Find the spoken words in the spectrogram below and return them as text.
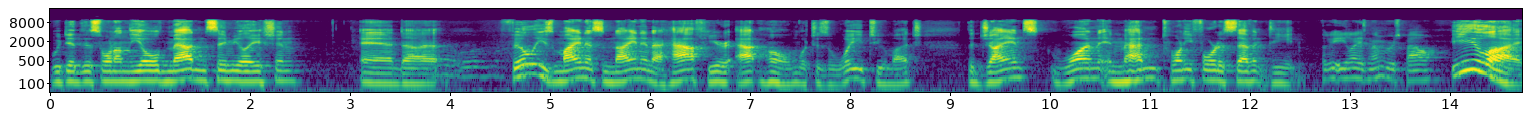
We did this one on the old Madden simulation, and uh, Phillies minus nine and a half here at home, which is way too much. The Giants won in Madden twenty-four to seventeen. Look at Eli's numbers, pal. Eli,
